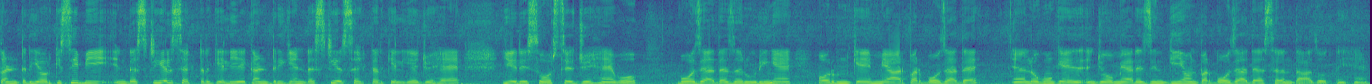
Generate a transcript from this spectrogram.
country और किसी भी इंडस्ट्रियल सेक्टर के लिए कंट्री के इंडस्ट्रियल सेक्टर के लिए जो है, ये रिसोर्सेज जो हैं वो बहुत ज़्यादा ज़रूरी हैं, और उनके मैार पर बहुत ज़्यादा लोगों के जो म्यार ज़िंदगी हैं, उन पर बहुत ज़्यादा असरानंदाज होते हैं।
